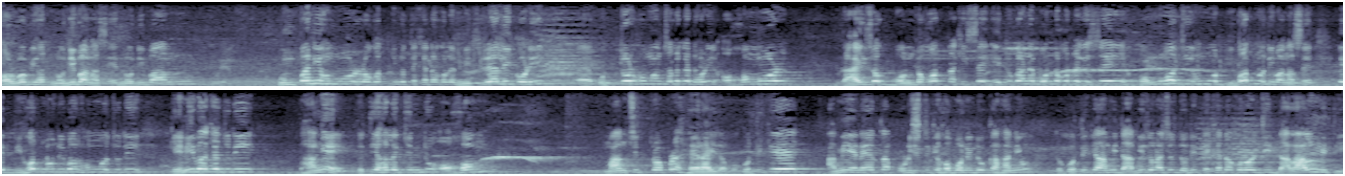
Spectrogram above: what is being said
সৰ্ববৃহৎ নদীবান আছে এই নদীবান কোম্পানীসমূহৰ লগত কিন্তু তেখেতসকলে মিত্ৰালি কৰি উত্তৰ পূৰ্বাঞ্চলকে ধৰি অসমৰ ৰাইজক বন্ধকত ৰাখিছে। এইটো কাৰণে বন্ধকত ৰাখিছে এই সমূহ যিসমূহ বৃহৎ নদীবান আছে এই বৃহৎ নদীবানসমূহ যদি কেনিবাকে যদি ভাঙে তেতিয়াহ'লে কিন্তু অসম মানচিত্ৰৰ পৰা হেৰাই যাব। গতিকে আমি এনে এটা পৰিস্থিতি হ'ব নিদিওঁ কাহানিও। তো গতিকে আমি দাবী জনাইছোঁ যদি তেখেতসকলৰ যি দালাল নীতি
